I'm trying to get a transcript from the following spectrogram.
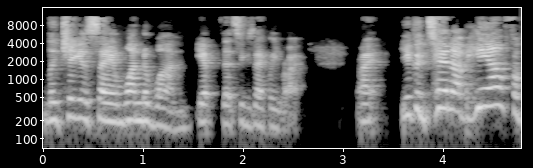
Lucia's saying one to one. Yep. That's exactly right. Right. You could turn up here for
